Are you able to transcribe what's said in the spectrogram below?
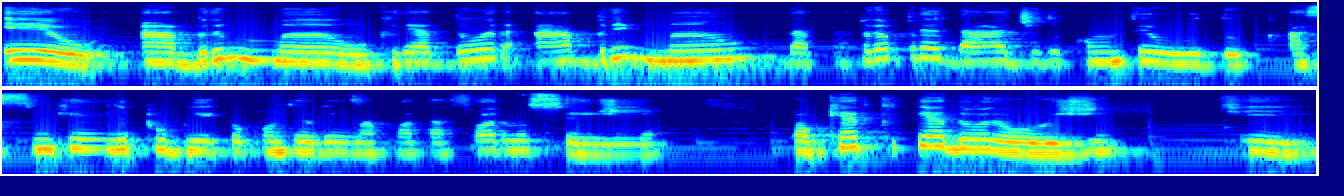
eu abro mão, o criador abre mão da propriedade do conteúdo assim que ele publica o conteúdo em uma plataforma, ou seja, qualquer criador hoje que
